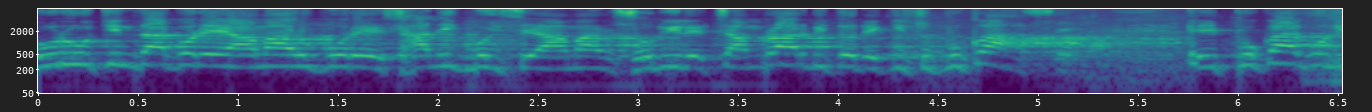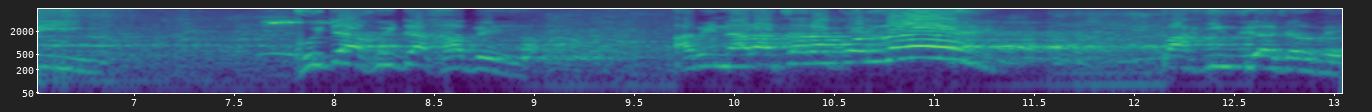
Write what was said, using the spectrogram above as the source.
গরু চিন্তা করে আমার উপরে শালিক বইছে, আমার শরীরে চামড়ার ভিতরে কিছু পোকা আছে। এই পোকাগুলি খুইটা খুইটা খাবে। আমি নাড়াচাড়া করলে পাখি উড়া যাবে।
